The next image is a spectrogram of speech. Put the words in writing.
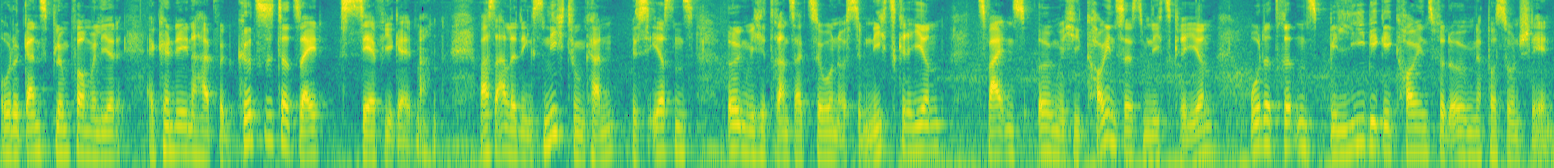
Oder ganz plump formuliert, er könnte innerhalb von kürzester Zeit sehr viel Geld machen. Was er allerdings nicht tun kann, ist erstens irgendwelche Transaktionen aus dem Nichts kreieren, zweitens irgendwelche Coins aus dem Nichts kreieren oder drittens beliebige Coins für irgendeine Person stehen.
